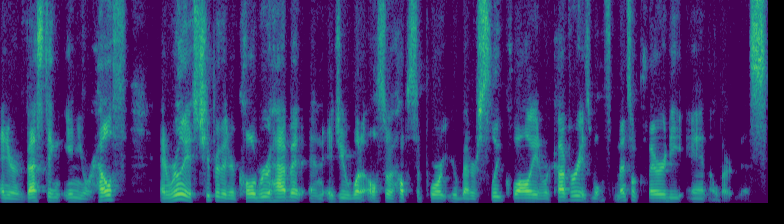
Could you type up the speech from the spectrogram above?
and you're investing in your health. And really, it's cheaper than your cold brew habit. And AG1 also helps support your better sleep quality and recovery, as well as mental clarity and alertness.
